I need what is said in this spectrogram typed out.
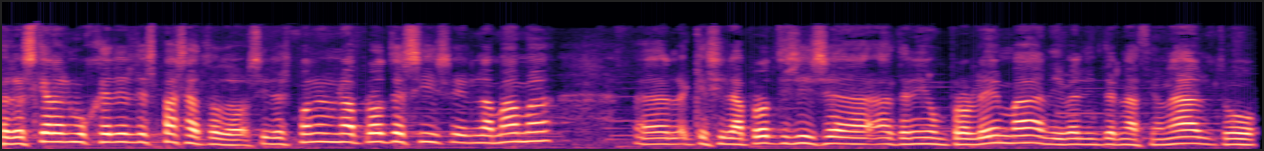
pero es que a las mujeres les pasa todo. Si les ponen una prótesis en la mama, eh, que si la prótesis ha, tenido un problema a nivel internacional, tú,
